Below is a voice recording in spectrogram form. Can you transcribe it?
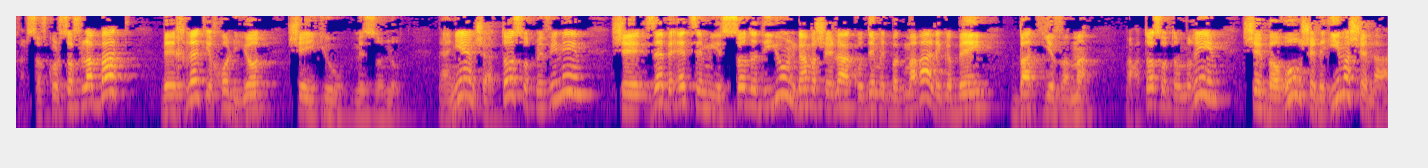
אבל סוף כל סוף לבת בהחלט יכול להיות שיהיו מזונות. מעניין שהתוספות מבינים שזה בעצם יסוד הדיון גם בשאלה הקודמת בגמרא לגבי בת יבמה. כלומר, התוספות אומרים שברור שלאימא שלה,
